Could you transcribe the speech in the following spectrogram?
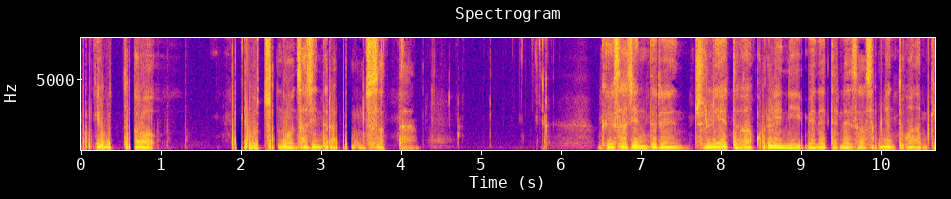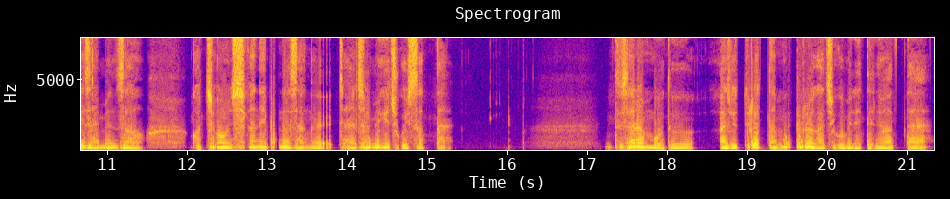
벽에 붙어 벽에 붙여놓은 사진들 앞에 멈춰섰다. 그 사진들은 줄리에트와 콜린이 맨해튼에서 3년 동안 함께 살면서 거쳐온 시간의 변화상을 잘 설명해주고 있었다. 두 사람 모두 아주 뚜렷한 목표를 가지고 맨해튼에 왔다.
